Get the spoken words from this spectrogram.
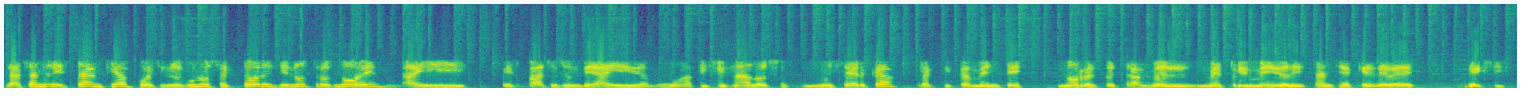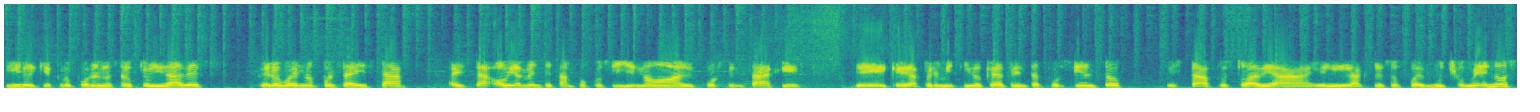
La sana distancia, pues en algunos sectores y en otros no, ¿eh? Hay espacios donde hay aficionados muy cerca, prácticamente no respetando el metro y medio de distancia que debe de existir, el que proponen las autoridades. Pero bueno, pues ahí está, ahí está. Obviamente tampoco se llenó al porcentaje de que había permitido que era 30%, está pues todavía el acceso fue mucho menos.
